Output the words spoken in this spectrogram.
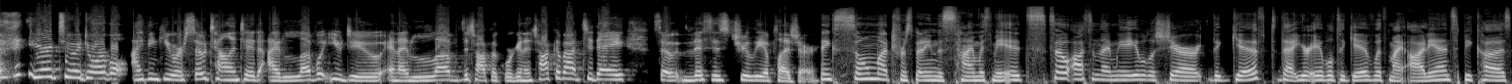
You're too adorable. I think you are so talented. I love what you do, and I love the topic we're going to talk about today. So, this is truly a pleasure. Thanks so much for spending this time with me. It's so awesome that I'm able to share the gift that you're able to give with my audience because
